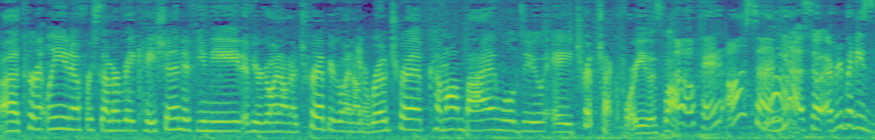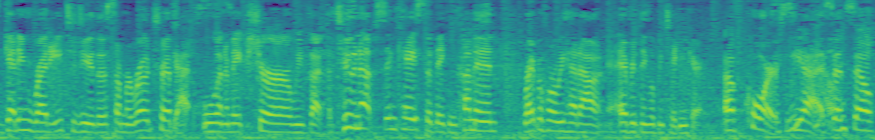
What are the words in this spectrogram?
Uh, currently, you know, for summer vacation, if you need, if you're going on a trip, you're going on a road trip, come on by and we'll do a trip check for you as well. Oh, okay. Awesome. Yeah. Yeah. So everybody's getting ready to do the summer road trip. Yes. We want to make sure we've got the tune-ups in case that they can come in right before we head out. Everything will be taken care of. Of course, yes. Yeah. And so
